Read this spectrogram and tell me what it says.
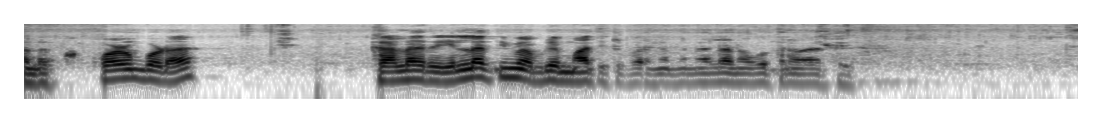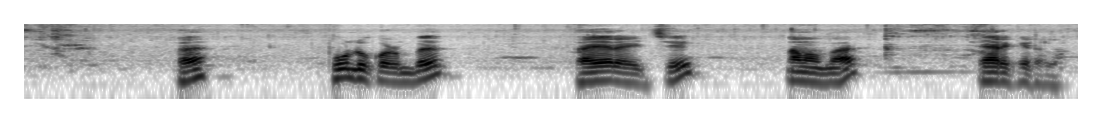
அந்த குழம்போட கலர் எல்லாத்தையுமே அப்படியே மாற்றிட்டு பாருங்கள் அந்த நல்லெண்ணெய் ஊற்றின வாரத்துக்கு. இப்போ பூண்டு குழம்பு தயாராகிடுச்சு நம்ம இறக்கிடலாம்.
